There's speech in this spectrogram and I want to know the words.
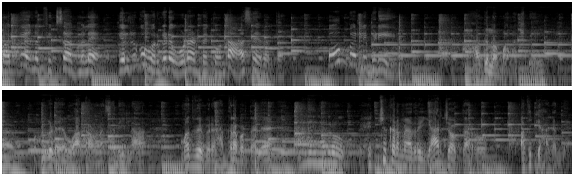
ಮದುವೆ ಅನ್ನೋದು ಫಿಕ್ಸ್ ಆದಮೇಲೆ ಎಲ್ರಿಗೂ ಹೊರಗಡೆ ಓಡಾಡಬೇಕು ಅಂತ ಆಸೆ ಇರುತ್ತೆ. ಹೋಗಿ ಬರಲಿ ಬಿಡಿ. ಹಾಗಲ್ಲ ಮಹಾಲಕ್ಷ್ಮಿ. ಹೊರಗಡೆ ವಾತಾವರಣ ಸರಿ ಇಲ್ಲ. ಮದುವೆ ಬೇರೆ ಹತ್ರ ಬರ್ತಾ ಇದೆ. ನಾಳೆ ಏನಾದರೂ ಹೆಚ್ಚು ಕಡಿಮೆ ಆದರೆ ಯಾರು ಜವಾಬ್ದಾರರು? ಅದಕ್ಕೆ ಹಾಗಂದೆ.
